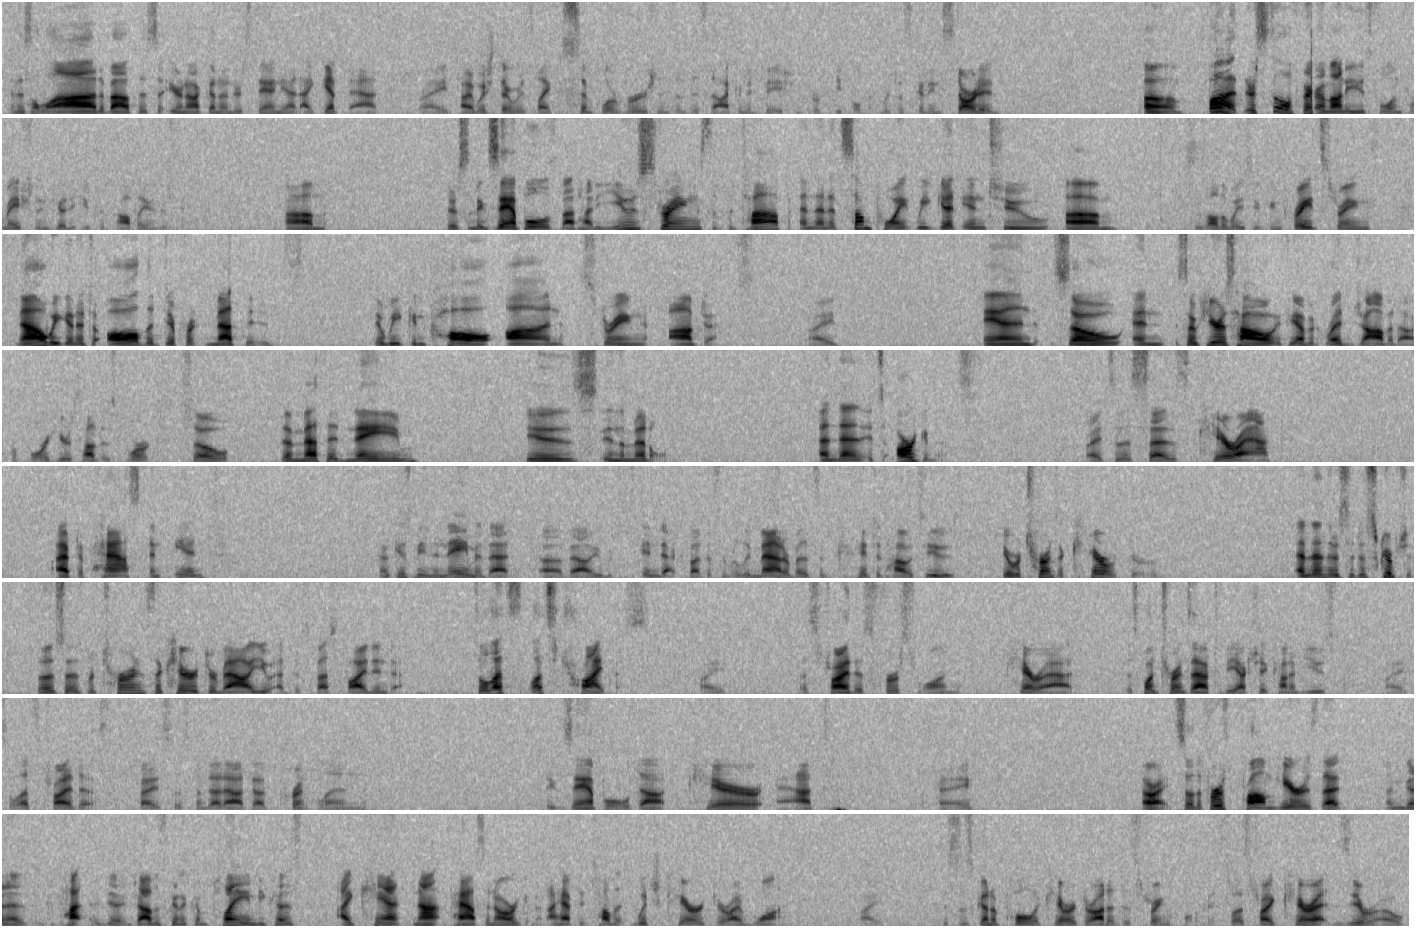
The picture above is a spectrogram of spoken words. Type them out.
and there's a lot about this that you're not gonna understand yet, I get that, right? I wish there was like simpler versions of this documentation for people that were just getting started. Um, but there's still a fair amount of useful information in here that you could probably understand. Um, there's some examples about how to use strings at the top, and then at some point we get into, um, this is all the ways you can create strings. Now we get into all the different methods that we can call on string objects, right? And so, and so here's how, if you haven't read Javadoc before, here's how this works. So the method name is in the middle. And then it's arguments, right? So this says char at, I have to pass an int. Now it gives me the name of that uh, value, which is index, but that doesn't really matter, but it's a hint at how it's used. It returns a character, and then there's a description. So it says returns the character value at the specified index. So let's, let's try this, right? Let's try this first one, char at. This one turns out to be actually kind of useful, right? So let's try this. Try system.out.println example.char at, okay? All right, so the first problem here is that I'm gonna, Java's gonna complain because I can't not pass an argument. I have to tell it which character I want right? this is gonna pull a character out of the string for me. So let's try char at zero.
